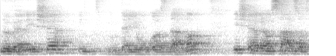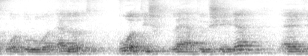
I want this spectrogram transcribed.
növelése, mint minden jó gazdának, és erre a századforduló előtt volt is lehetősége egy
